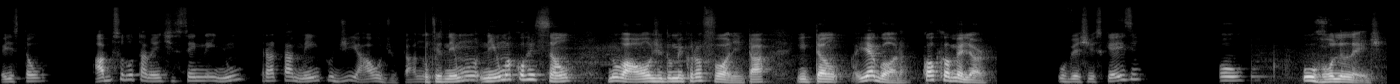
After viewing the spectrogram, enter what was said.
eles estão absolutamente sem nenhum tratamento de áudio, tá? Não fiz nenhuma, nenhuma correção no áudio do microfone, tá? Então, e agora? Qual que é o melhor? O VX Case ou o Holy Land?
